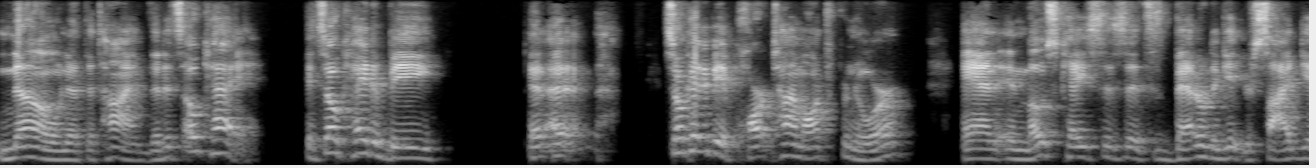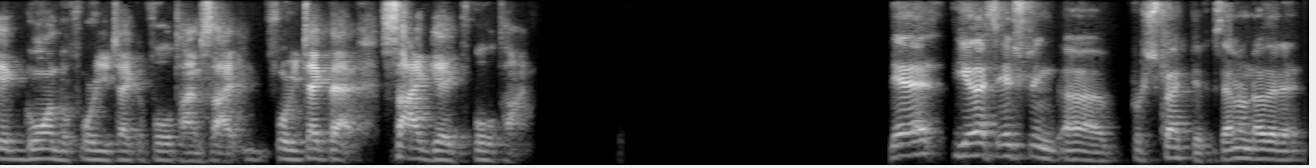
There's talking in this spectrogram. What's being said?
known at the time that it's okay, it's okay to be, it's okay to be a part-time entrepreneur. And in most cases, it's better to get your side gig going before you take a full-time side, before you take that side gig full-time. Yeah, yeah, that's interesting uh, perspective because I don't know that it,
